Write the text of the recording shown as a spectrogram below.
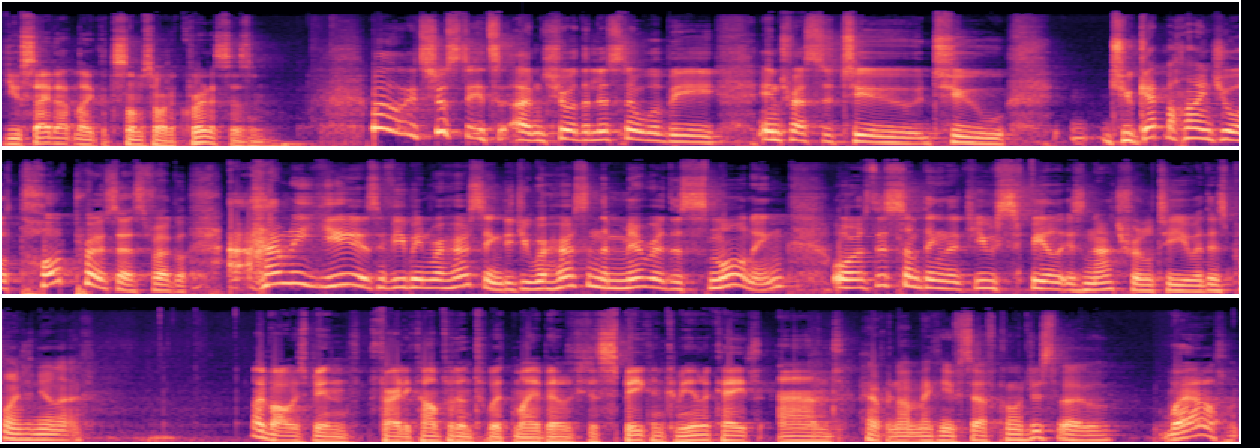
You say that like it's some sort of criticism. Well, it's just it's. I'm sure the listener will be interested to to to get behind your thought process, Fergal. Uh, how many years have you been rehearsing? Did you rehearse in the mirror this morning, or is this something that you feel is natural to you at this point in your life? I've always been fairly confident with my ability to speak and communicate, and Hope we're not making you self-conscious, Fergal. Well,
